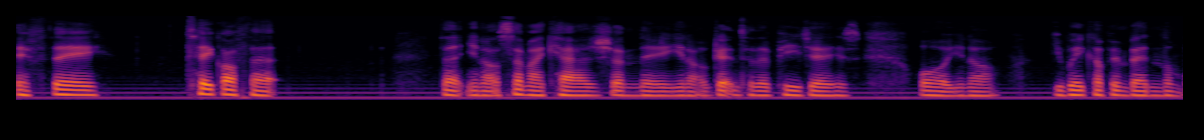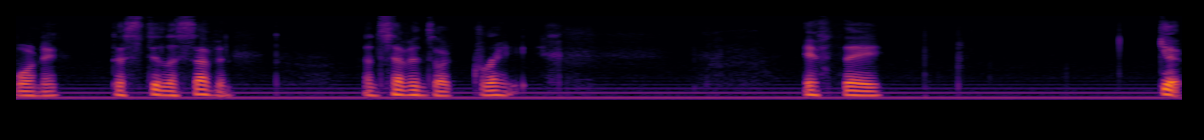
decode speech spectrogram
If they take off that that, you know, semi cash and they, you know, get into their PJs or, you know, you wake up in bed in the morning, they're still a 7. And 7s are great. If they get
